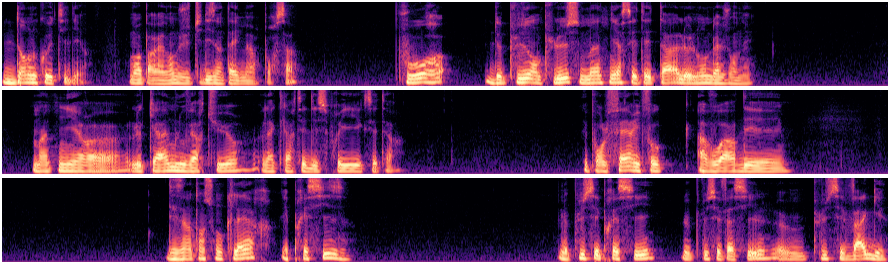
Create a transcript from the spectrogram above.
dans le quotidien. Moi, par exemple, j'utilise un timer pour ça, pour de plus en plus maintenir cet état le long de la journée. Maintenir euh, le calme, l'ouverture, la clarté d'esprit, etc. Et pour le faire, il faut avoir des, intentions claires et précises. Le plus c'est précis, le plus c'est facile, le plus c'est vague.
